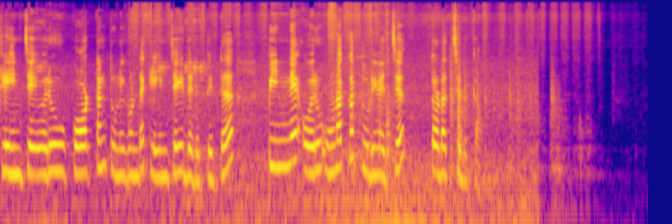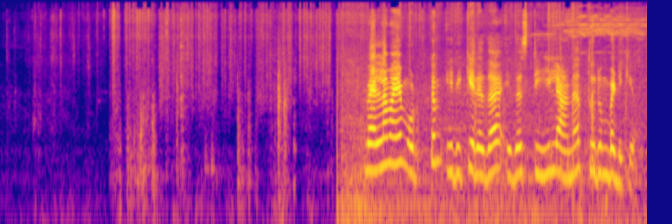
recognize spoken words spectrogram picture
ക്ലീൻ ചെയ് ഒരു കോട്ടൺ തുണി കൊണ്ട് ക്ലീൻ ചെയ്തെടുത്തിട്ട് പിന്നെ ഒരു ഉണക്ക തുണി വെച്ച് തുടച്ചെടുക്കാം. വെള്ളമയം ഒട്ടും ഇരിക്കരുത്. ഇത് സ്റ്റീലാണ് തുരുമ്പടിക്കും.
